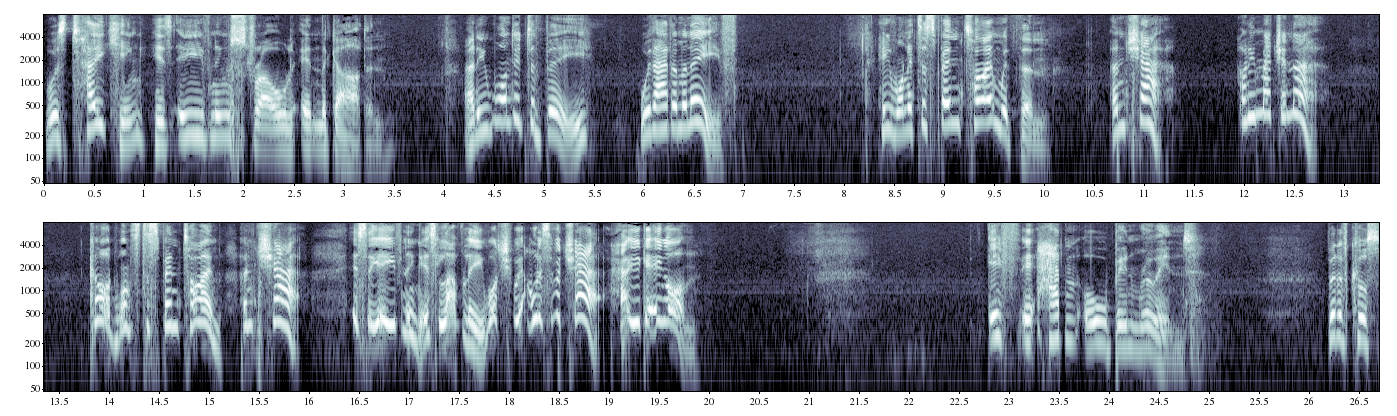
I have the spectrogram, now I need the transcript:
was taking his evening stroll in the garden. And he wanted to be with Adam and Eve. He wanted to spend time with them and chat. Can you imagine that? God wants to spend time and chat. It's the evening. It's lovely. What should we? Oh, let's have a chat. How are you getting on? If it hadn't all been ruined. But of course,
